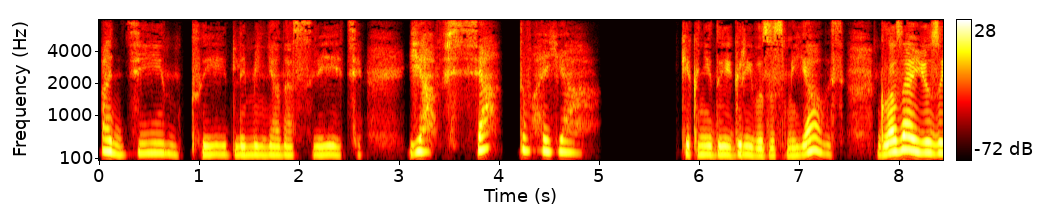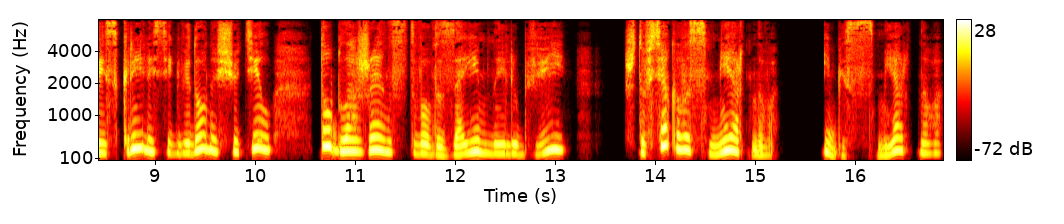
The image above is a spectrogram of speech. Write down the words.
Один ты для меня на свете, я вся твоя. Кикнида игриво засмеялась, глаза ее заискрились, и Гвидон ощутил то блаженство взаимной любви, что всякого смертного и бессмертного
